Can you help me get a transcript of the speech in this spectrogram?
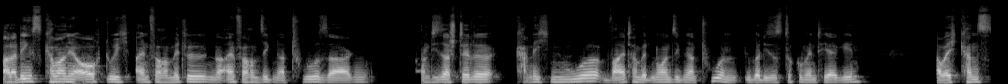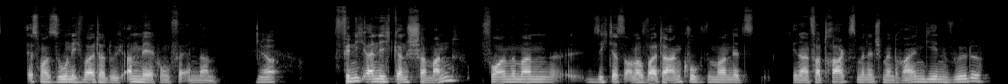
Allerdings kann man ja auch durch einfache Mittel, einer einfachen Signatur sagen, an dieser Stelle kann ich nur weiter mit neuen Signaturen über dieses Dokument hergehen, aber ich kann es erstmal so nicht weiter durch Anmerkungen verändern. Ja. Finde ich eigentlich ganz charmant, vor allem wenn man äh, sich das auch noch weiter anguckt, wenn man jetzt in ein Vertragsmanagement reingehen würde.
